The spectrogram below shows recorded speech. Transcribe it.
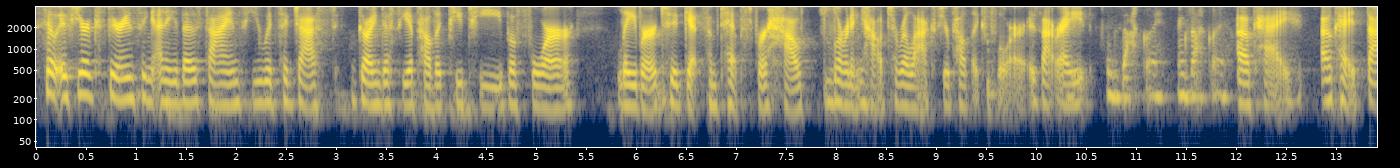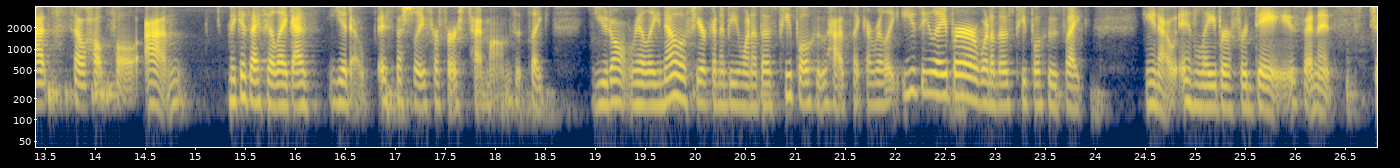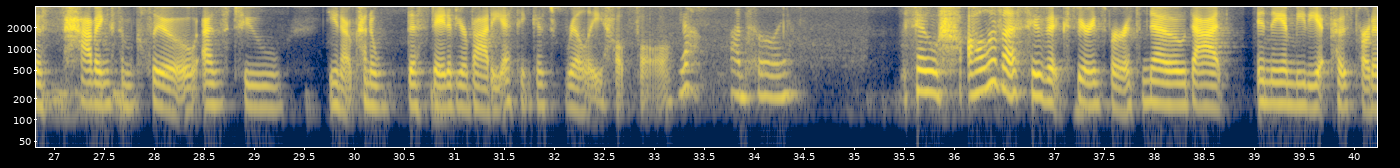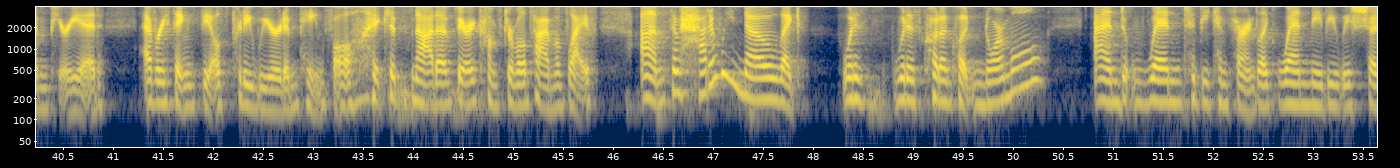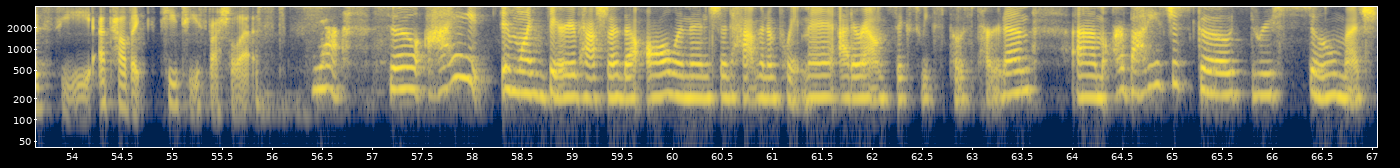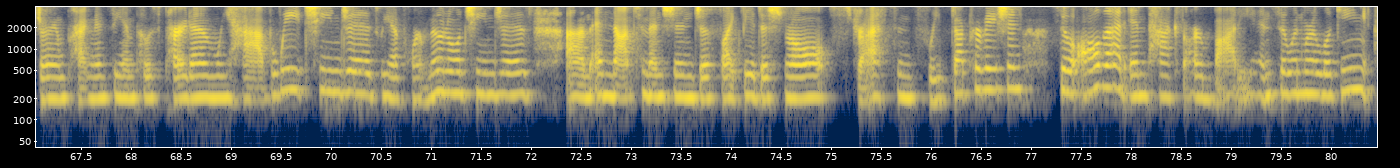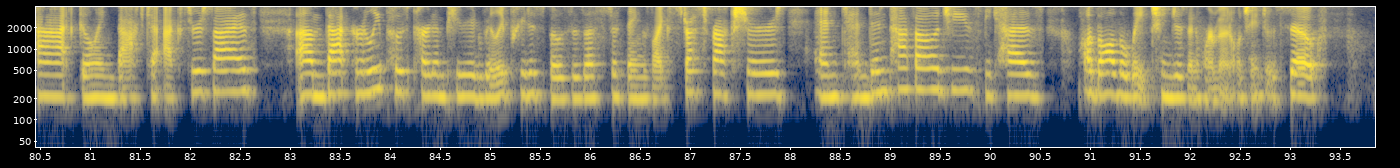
So, if you're experiencing any of those signs, you would suggest going to see a pelvic PT before labor to get some tips for how learning how to relax your pelvic floor. Is that right? Exactly. Exactly. Okay. Okay, that's so helpful. Um because I feel like as, you know, especially for first-time moms, it's like you don't really know if you're going to be one of those people who has like a really easy labor or one of those people who's like you know in labor for days and it's just having some clue as to you know kind of the state of your body i think is really helpful yeah absolutely so, all of us who've experienced birth know that in the immediate postpartum period, everything feels pretty weird and painful. Like it's not a very comfortable time of life. Um, so, how do we know like what is what is quote unquote normal and when to be concerned? Like when maybe we should see a pelvic PT specialist? Yeah. So I am like very passionate that all women should have an appointment at around six weeks postpartum. Um, our bodies just go through so much during pregnancy and postpartum. We have weight changes, we have hormonal changes, um, and not to mention just like the additional stress and sleep deprivation. So, all that impacts our body. And so, when we're looking at going back to exercise, um, that early postpartum period really predisposes us to things like stress fractures and tendon pathologies because of all the weight changes and hormonal changes. So,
